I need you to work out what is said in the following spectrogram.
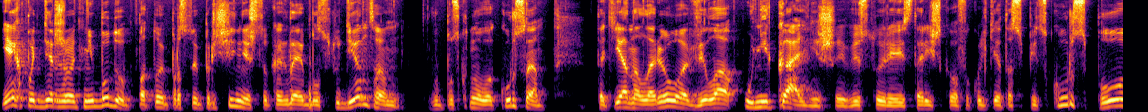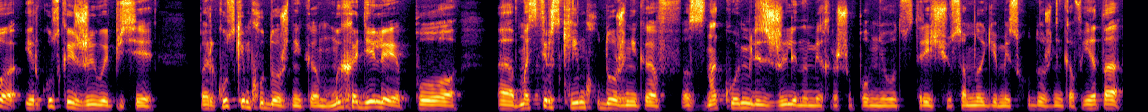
Я их поддерживать не буду по той простой причине, что когда я был студентом выпускного курса, Татьяна Ларева вела уникальнейший в истории исторического факультета спецкурс по иркутской живописи, по иркутским художникам. Мы ходили по э, мастерским художников, знакомились с Жилиным, я хорошо помню вот встречу со многими из художников. И это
